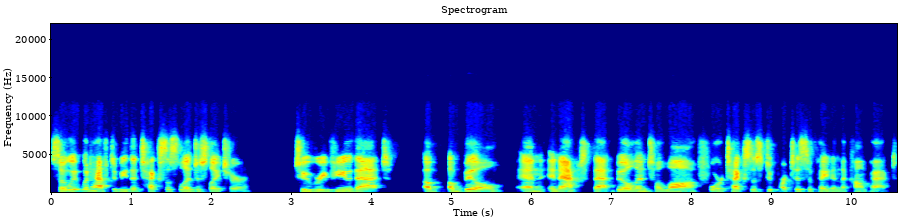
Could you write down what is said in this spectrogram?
So it would have to be the Texas legislature to review that a, a bill and enact that bill into law for Texas to participate in the compact.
